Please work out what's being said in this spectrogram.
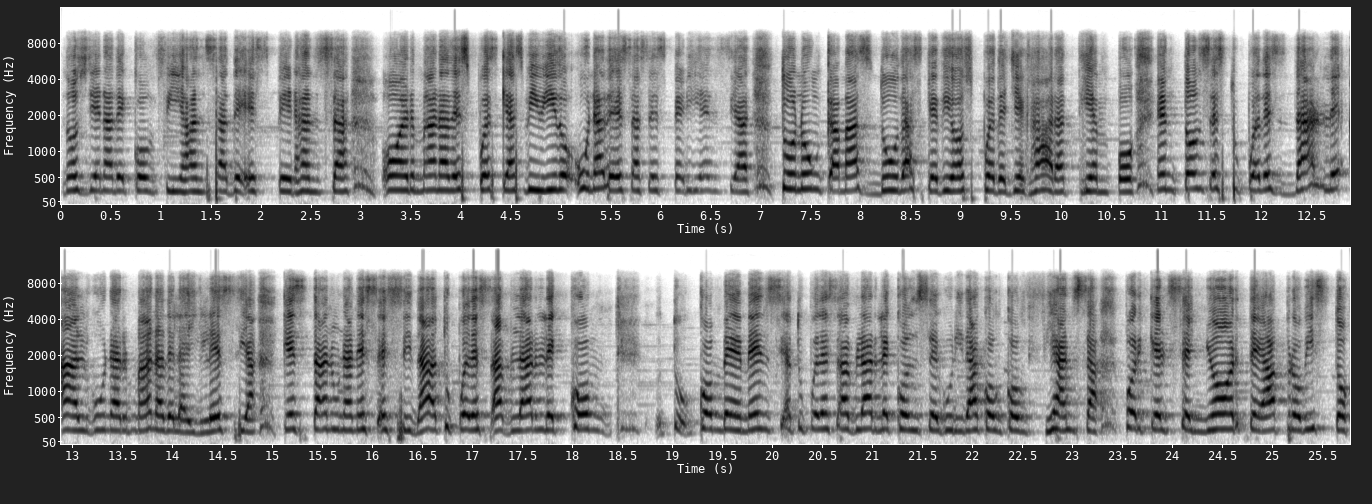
nos llena de confianza, de esperanza. Oh hermana, después que has vivido una de esas experiencias, tú nunca más dudas que Dios puede llegar a tiempo. Entonces tú puedes darle a alguna hermana de la iglesia que está en una necesidad, tú puedes hablarle con, con vehemencia, tú puedes hablarle con seguridad, con confianza, porque el Señor te ha provisto,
